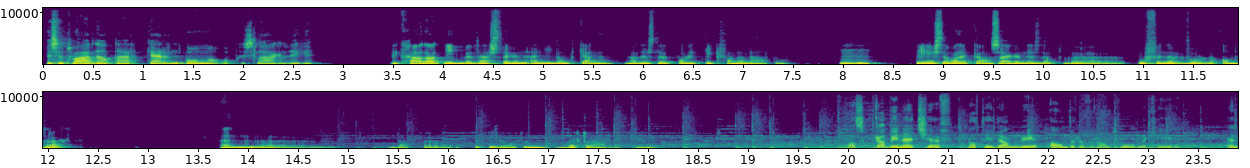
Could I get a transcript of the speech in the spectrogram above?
Is het waar dat daar kernbommen opgeslagen liggen? Ik ga dat niet bevestigen en niet ontkennen. Dat is de politiek van de NATO. Mm -hmm. Het enige wat ik kan zeggen is dat we oefenen voor de opdracht en uh, dat uh, de piloten er klaar zijn. Als kabinetchef had hij dan weer andere verantwoordelijkheden en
